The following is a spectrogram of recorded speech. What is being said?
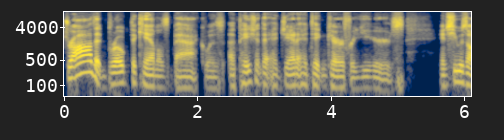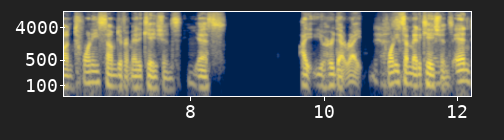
straw that broke the camel's back was a patient that had Janet had taken care of for years, and she was on twenty some different medications. Mhm. Yes, I you heard that right. Yes. Twenty some That's medications, and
